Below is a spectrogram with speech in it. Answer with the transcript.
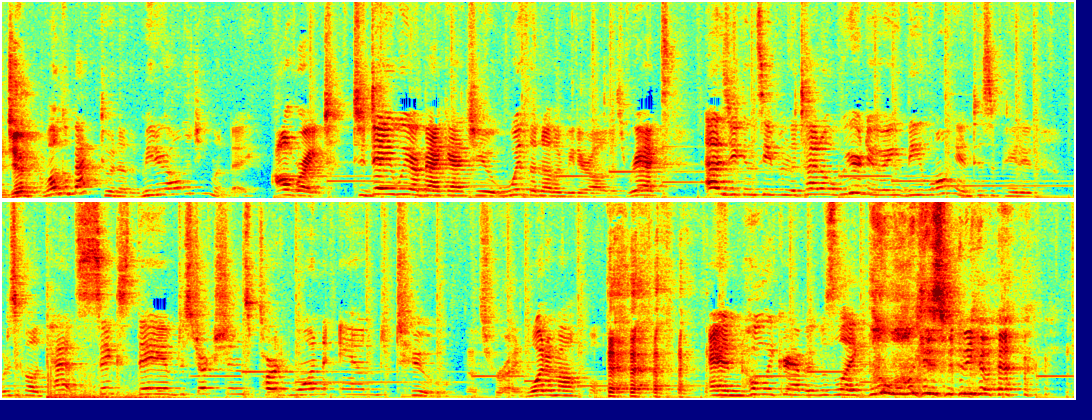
And Jim. Welcome back to another Meteorology Monday. Alright, today we are back at you with another Meteorologist Reacts. As you can see from the title, we are doing the long anticipated, what is it called, Cat 6 Day of Destructions Part 1 and 2. That's right. What a mouthful. and holy crap, it was like the longest video ever.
